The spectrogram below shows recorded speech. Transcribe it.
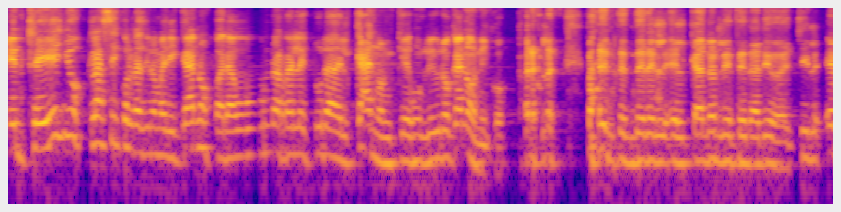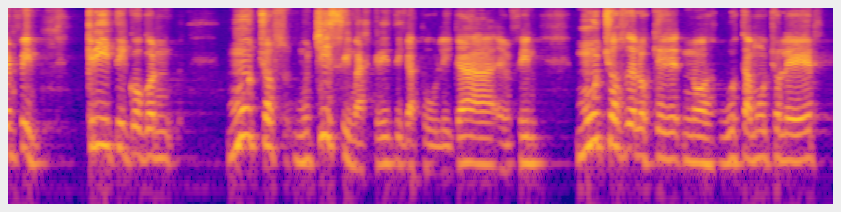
entre ellos clásicos latinoamericanos para una relectura del canon, que es un libro canónico, para, entender el, canon literario de Chile. En fin, crítico con muchos, muchísimas críticas publicadas, en fin, muchos de los que nos gusta mucho leer,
